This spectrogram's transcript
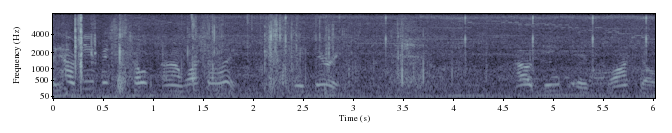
And how deep is to, uh, Washoe Lake? Hey Siri, how deep is Washoe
